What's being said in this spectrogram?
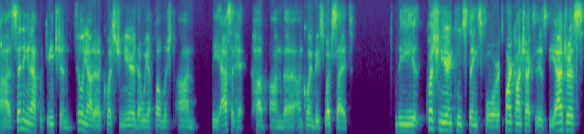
uh, sending an application, filling out a questionnaire that we have published on the Asset Hub on the on Coinbase website. The questionnaire includes things for smart contracts is the address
